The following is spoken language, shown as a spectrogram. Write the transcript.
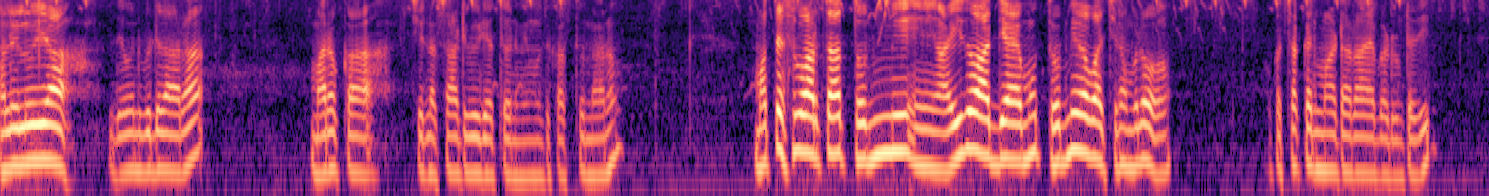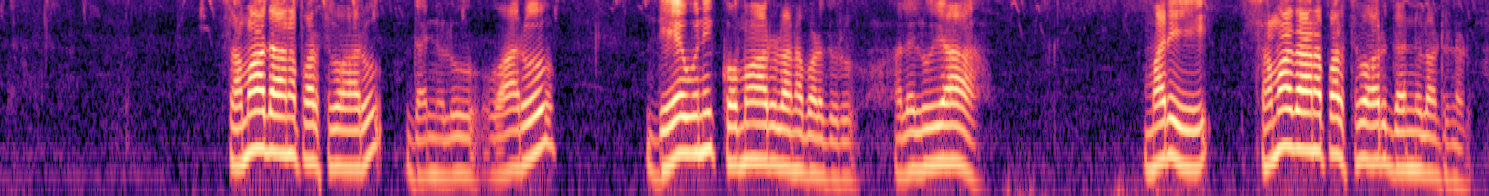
హల్లెలూయా. దేవుని బిడ్డలారా మరొక చిన్న సాటి వీడియోతో మీ ముందుకు వస్తున్నాను. మత్స్యవార్త తొమ్మిది ఐదో అధ్యాయము తొమ్మిదవ వచనంలో ఒక చక్కని మాట రాయబడి ఉంటుంది. సమాధానపరచువారు ధన్యులు వారు దేవుని కుమారులు అనబడదురు అలెలుయా మరి సమాధానపరచువారు ధన్యులు అంటున్నాడు.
